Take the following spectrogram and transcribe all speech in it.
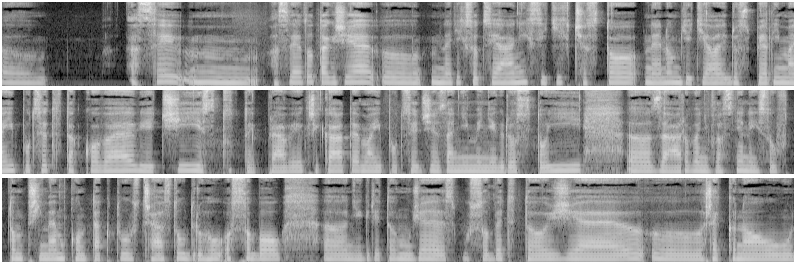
Um asi, um, asi je to tak, že uh, na těch sociálních sítích často nejenom děti, ale i dospělí mají pocit takové větší jistoty. Právě jak říkáte, mají pocit, že za nimi někdo stojí, uh, zároveň vlastně nejsou v tom přímém kontaktu s třeba s tou druhou osobou. Uh, někdy to může způsobit to, že řeknou,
